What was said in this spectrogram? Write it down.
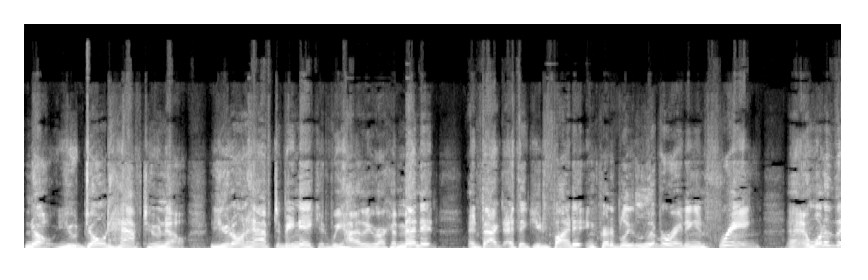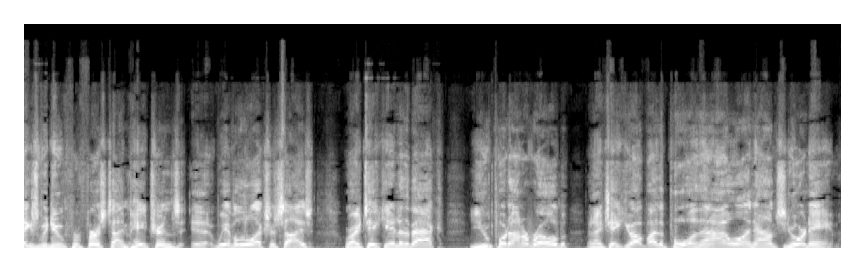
No, you don't have to. No, you don't have to be naked. We highly recommend it. In fact, I think you'd find it incredibly liberating and freeing. And one of the things we do for first time patrons, uh, we have a little exercise where I take you into the back, you put on a robe, and I take you out by the pool, and then I will announce your name.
